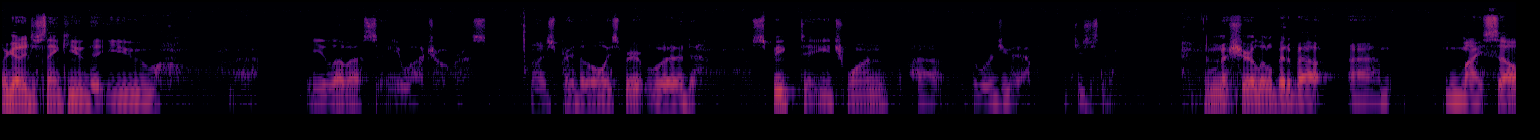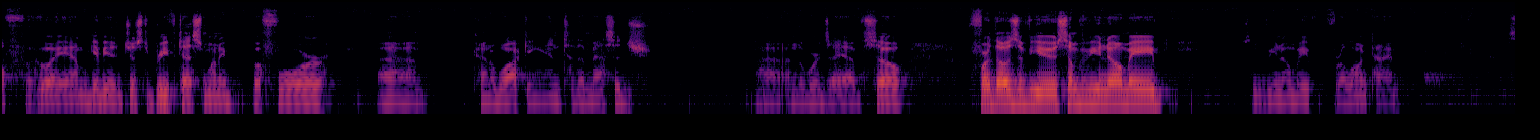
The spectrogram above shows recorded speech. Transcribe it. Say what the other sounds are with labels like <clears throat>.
Lord God, I just thank you that you uh, you love us and you watch over us. And I just pray the Holy Spirit would speak to each one uh, the words you have. In Jesus' name. I'm going to share a little bit about um, myself, who I am, give you just a brief testimony before um, kind of walking into the message uh, and the words I have. So, for those of you, some of you know me, some of you know me for a long time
